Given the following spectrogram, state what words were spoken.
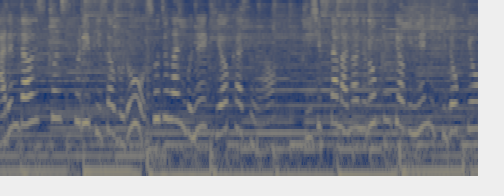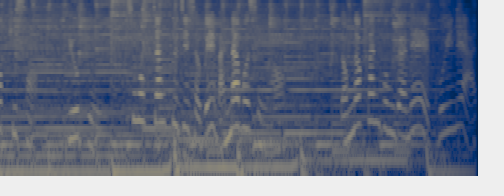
아름다운 스톤 스토리 비석으로 소중한 분을 기억하세요. 24만원으로 품격 있는 기독교 비석, 묘비, 수목장 표지석을 만나보세요. 넉넉한 공간에 고인의 아-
